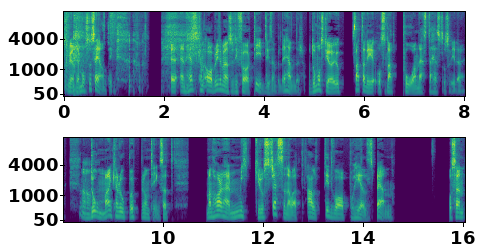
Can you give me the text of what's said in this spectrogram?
som gör att jag måste säga någonting. En- häst kan avbryta mönstret i förtid till exempel, det händer. Och då måste jag uppfatta det och snabbt på nästa häst och så vidare. Ja. Domaren kan ropa upp någonting. Så att man har den här mikrostressen av att alltid vara på helspänn. Och sen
